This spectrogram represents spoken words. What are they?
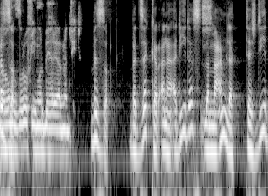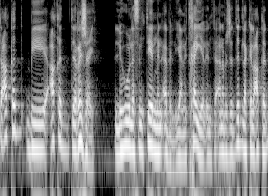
بالضبط. الظروف اللي يمر بها ريال مدريد. بالضبط. بتذكر أنا أديداس لما عملت تجديد عقد بعقد رجعي اللي هو لسنتين من قبل. يعني تخيل أنت أنا بجدد لك العقد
